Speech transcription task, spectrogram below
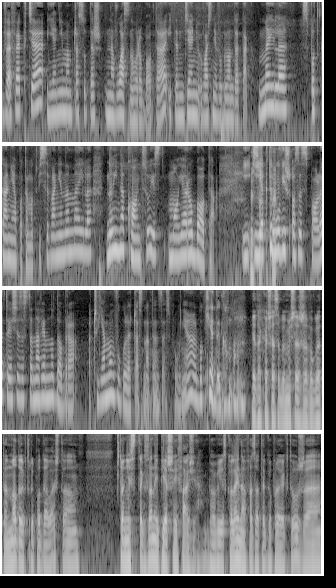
W efekcie ja nie mam czasu też na własną robotę i ten dzień właśnie wygląda tak. Maile, spotkania, potem odpisywanie na maile, no i na końcu jest moja robota. I, i jak ty mówisz o zespole, to ja się zastanawiam, no dobra, a czy ja mam w ogóle czas na ten zespół, nie? Albo kiedy go mam? Ja tak, Kasia, sobie myślę, że w ogóle ten model, który podałaś, to, to nie jest w tak zwanej pierwszej fazie, bo jest kolejna faza tego projektu, że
